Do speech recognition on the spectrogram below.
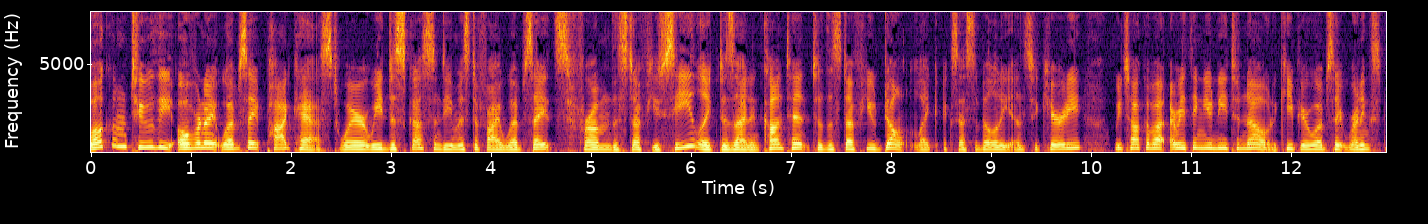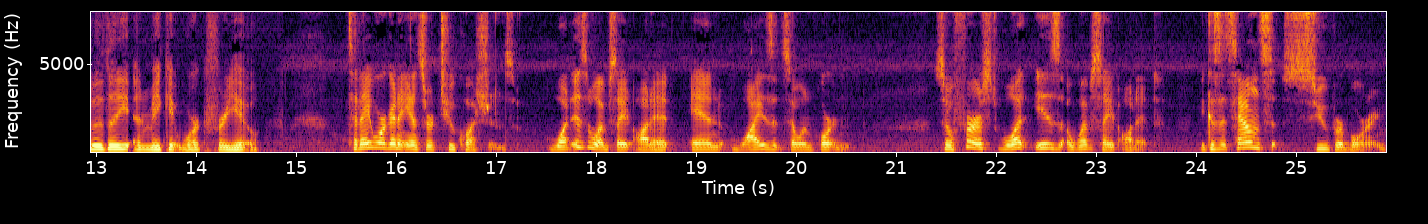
Welcome to the Overnight Website Podcast, where we discuss and demystify websites from the stuff you see, like design and content, to the stuff you don't, like accessibility and security. We talk about everything you need to know to keep your website running smoothly and make it work for you. Today, we're going to answer two questions What is a website audit, and why is it so important? So, first, what is a website audit? Because it sounds super boring.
